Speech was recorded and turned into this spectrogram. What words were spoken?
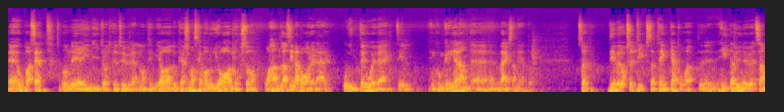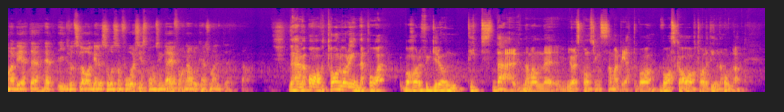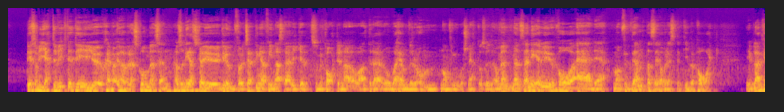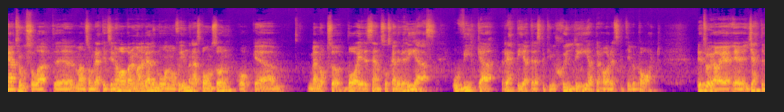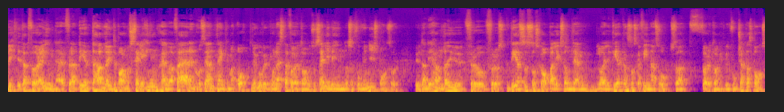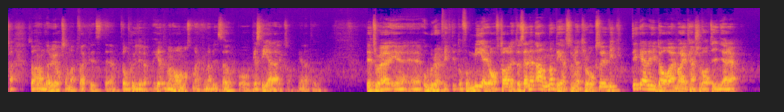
Eh, oavsett om det är idrott, kultur eller någonting, ja då kanske man ska vara lojal också och handla sina varor där och inte gå iväg till en konkurrerande eh, verksamhet. Då. Så det är väl också ett tips att tänka på att eh, hittar vi nu ett samarbete, ett idrottslag eller så som får sin sponsring därifrån, ja då kanske man inte... Ja. Det här med avtal var du inne på. Vad har du för grundtips där när man eh, gör ett sponsringssamarbete? Vad, vad ska avtalet innehålla? Det som är jätteviktigt det är ju själva överenskommelsen. Alltså dels ska ju grundförutsättningarna finnas där, vilket som är parterna och allt det där och vad händer om någonting går snett och så vidare. Men, men sen är det ju vad är det man förväntar sig av respektive part. Ibland kan jag tro så att eh, man som rättighetsinnehavare, man är väldigt mån om att få in den här sponsorn och ehm, men också vad är det sen som ska levereras och vilka rättigheter respektive skyldigheter har respektive part. Det tror jag är, är jätteviktigt att föra in där för att det inte, handlar inte bara om att sälja in själva affären och sen tänker man oh, nu går vi på nästa företag och så säljer vi in och så får vi en ny sponsor. Utan det handlar ju för att, för att dels så skapa liksom den lojaliteten som ska finnas och så att företaget vill fortsätta sponsra så handlar det ju också om att faktiskt eh, de skyldigheter man har måste man kunna visa upp och prestera liksom hela tiden. Det tror jag är eh, oerhört viktigt att få med i avtalet. Och sen en annan del som jag tror också är viktigare idag än vad det kanske var tidigare.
